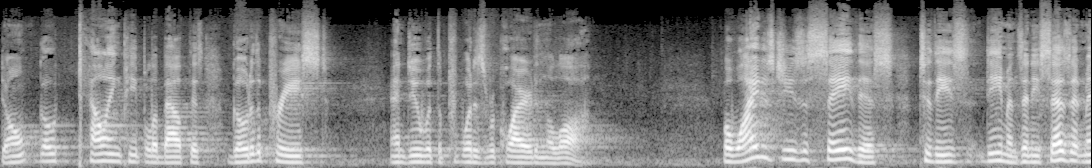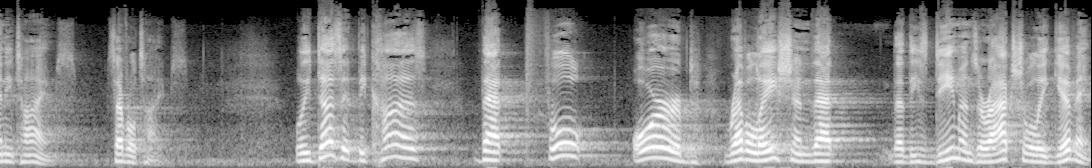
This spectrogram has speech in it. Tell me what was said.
Don't go telling people about this. Go to the priest and do what, the, what is required in the law. But why does Jesus say this to these demons? And he says it many times, several times. Well, he does it because that full orbed revelation that, that these demons are actually giving.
